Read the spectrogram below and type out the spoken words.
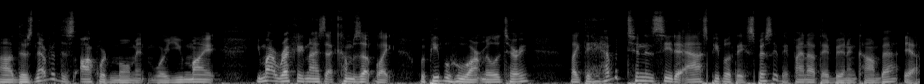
uh, there's never this awkward moment where you might you might recognize that comes up like with people who aren't military. Like they have a tendency to ask people if they especially if they find out they've been in combat. Yeah.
